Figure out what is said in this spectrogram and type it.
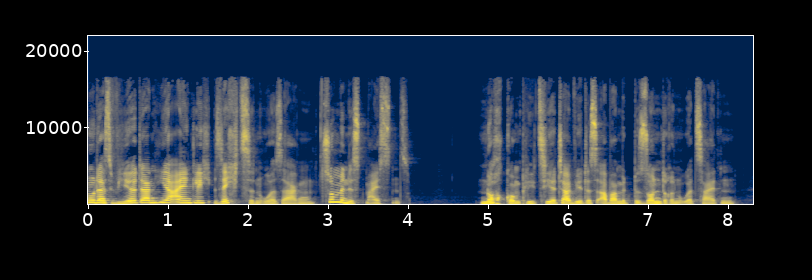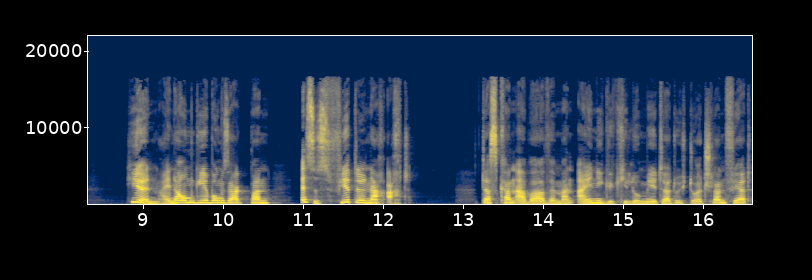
Nur dass wir dann hier eigentlich 16 Uhr sagen, zumindest meistens. Noch komplizierter wird es aber mit besonderen Uhrzeiten. Hier in meiner Umgebung sagt man, es ist Viertel nach acht. Das kann aber, wenn man einige Kilometer durch Deutschland fährt,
